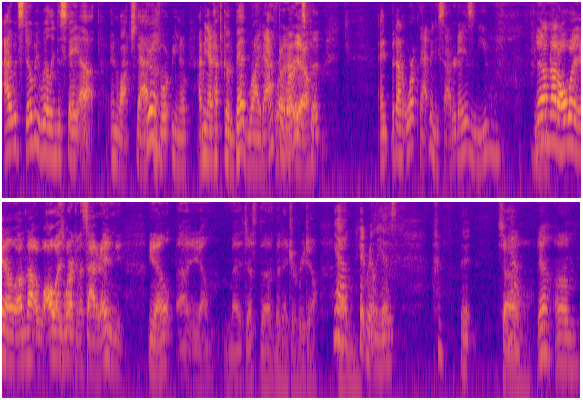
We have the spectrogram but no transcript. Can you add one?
I would still be willing to stay up and watch that Yeah. before you know. I mean, I'd have to go to bed right afterwards, yeah. but and but I don't work that many Saturdays, and you Yeah, I'm not always, you know, I'm not always working a Saturday, and you know, uh, you know, it's just the the nature of retail. yeah, Um, it really is. But So yeah, um,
